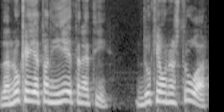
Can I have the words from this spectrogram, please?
Dhe nuk e jeton jetën e tij, duke u nënshtruar,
